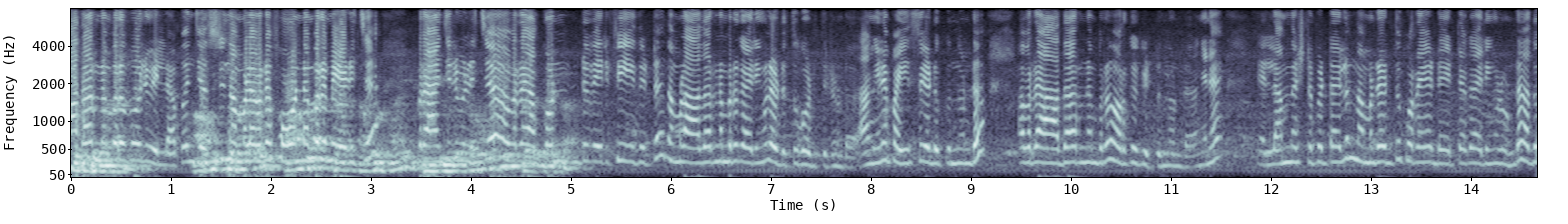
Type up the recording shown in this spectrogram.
ആധാർ നമ്പർ പോലും ഇല്ല. അപ്പം ജസ്റ്റ് നമ്മൾ അവരുടെ ഫോൺ നമ്പർ മേടിച്ച് ബ്രാഞ്ചിൽ വിളിച്ച് അവരുടെ അക്കൗണ്ട് വെരിഫൈ ചെയ്തിട്ട് നമ്മൾ ആധാർ നമ്പർ കാര്യങ്ങൾ എടുത്തു കൊടുത്തിട്ടുണ്ട്. അങ്ങനെ പൈസ എടുക്കുന്നുണ്ട്. അവരുടെ ആധാർ നമ്പറും അവർക്ക് കിട്ടുന്നുണ്ട്. അങ്ങനെ എല്ലാം നഷ്ടപ്പെട്ടാലും നമ്മുടെ അടുത്ത് കുറേ ഡേറ്റ കാര്യങ്ങളുണ്ട്. അത്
